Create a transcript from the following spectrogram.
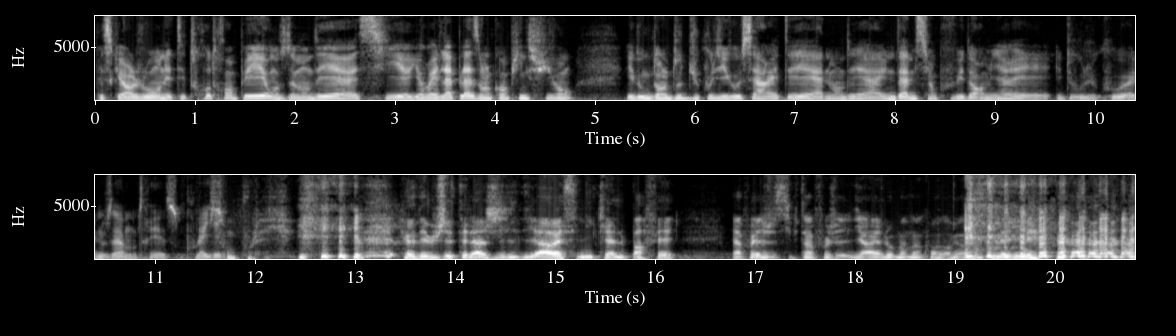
parce qu'un jour on était trop trempés, on se demandait euh, s'il y aurait de la place dans le camping suivant. Et donc dans le doute, du coup, Diego s'est arrêté et a demandé à une dame si on pouvait dormir, et, et donc, du coup, elle nous a montré son poulailler. Son poulailler. et au début, j'étais là, j'ai dit, ah ouais, c'est nickel, parfait. Et après, je me suis dit, putain, faut que j'aille dire hello maintenant qu'on va dormir dans son poulailler.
